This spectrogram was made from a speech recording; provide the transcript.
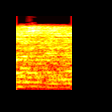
Vasana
